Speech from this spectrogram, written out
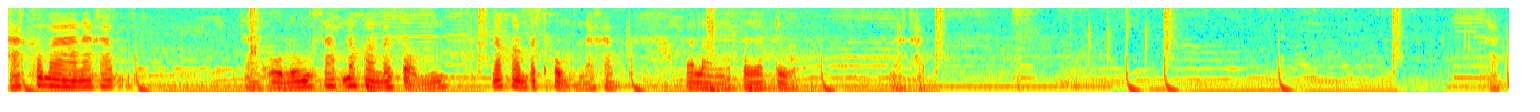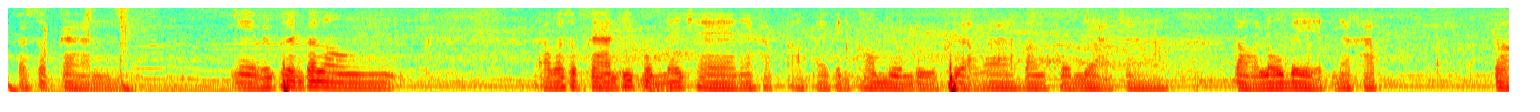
ทักเข้ามานะครับอู่ลุงทรัพย์นครปฐมนครปฐมนะครับ ก็ลองเซิร์ชดูนะครับครับประสบการณ์ไงเพื่อนๆก็ลองเอาประสบการณ์ที่ผมได้แชร์นะครับ เอาไปเป็นข้อมูลดูเผื่อว่าบางคนอยากจะต่อโลเบตนะครับ ก็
